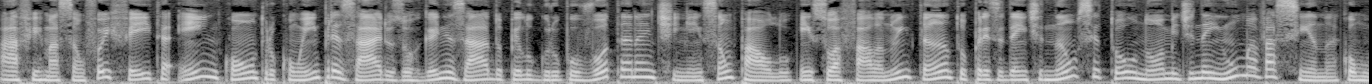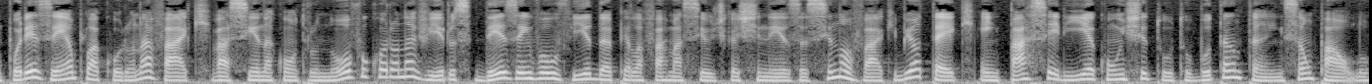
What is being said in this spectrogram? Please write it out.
A afirmação foi feita em encontro com empresários organizado pelo grupo Votarantim em São Paulo. Em sua fala, no entanto, o presidente não citou o nome de nenhuma vacina, como por exemplo a Coronavac, vacina contra o novo coronavírus desenvolvida pela farmacêutica chinesa Sinovac Biotech em parceria com o Instituto Butantan em São Paulo.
